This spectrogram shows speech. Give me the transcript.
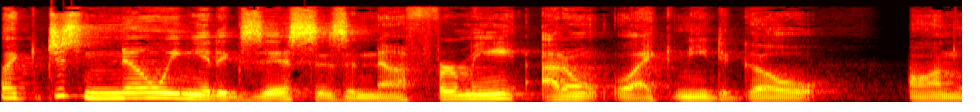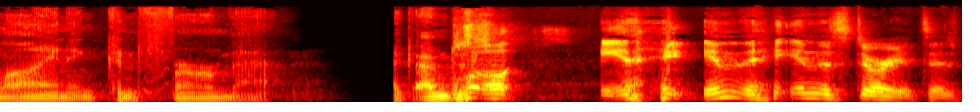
like just knowing it exists is enough for me i don't like need to go online and confirm that like i'm just well, in, in the in the story, it says,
